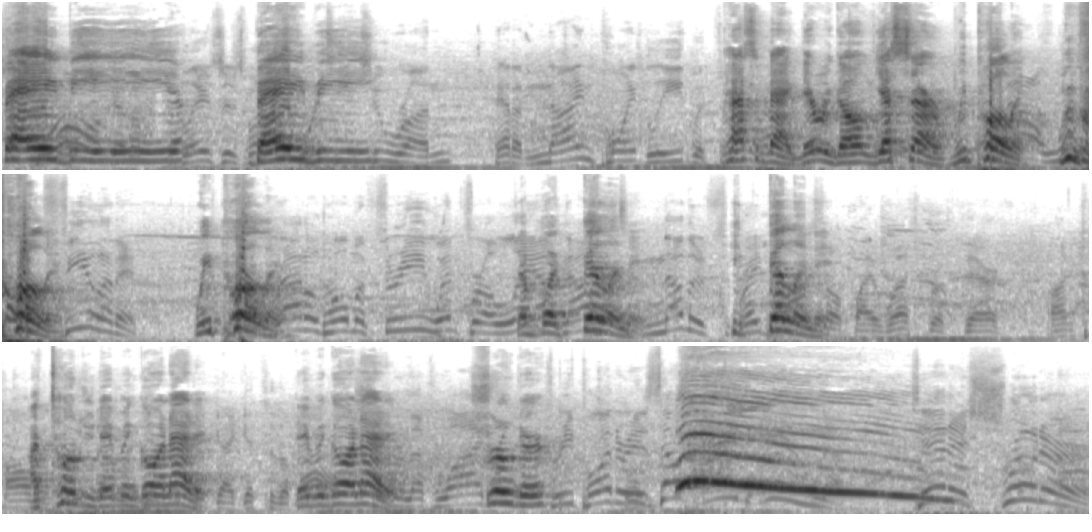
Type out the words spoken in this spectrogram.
Baby. Blazers won a Baby. 14-2 run. Had a nine-point lead with Pass it back. There we go. Yes, sir. We pulling. We pulling. Feeling it. We pulling. Rattled home a three, went for a That boy feeling it. He feeling it. By Westbrook there on Collins. I told you they've been going at it. Gotta get to the They've been going at it. Schroeder. Three-pointer is up. Yay! Dennis Schroeder.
